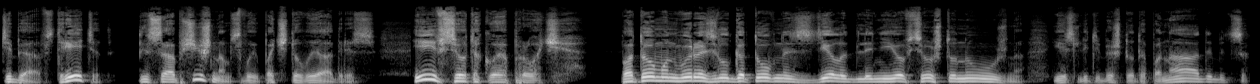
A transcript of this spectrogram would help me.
тебя встретят, ты сообщишь нам свой почтовый адрес и все такое прочее. Потом он выразил готовность сделать для нее все, что нужно, если тебе что-то понадобится,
